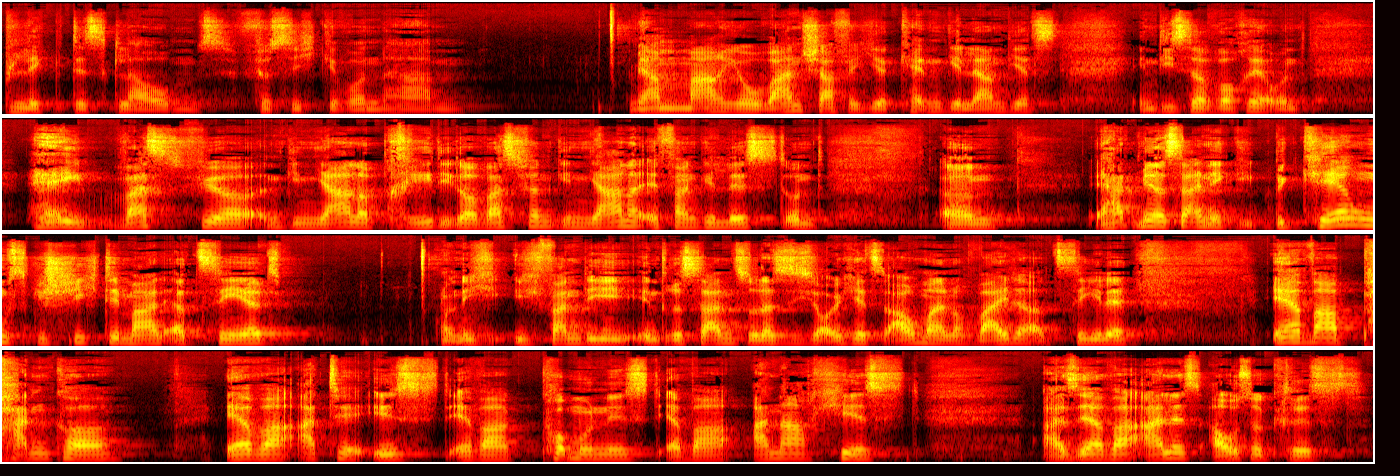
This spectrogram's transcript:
Blick des Glaubens für sich gewonnen haben. Wir haben Mario Wanschaffe hier kennengelernt jetzt in dieser Woche und hey, was für ein genialer Prediger, was für ein genialer Evangelist. Und ähm, er hat mir seine Bekehrungsgeschichte mal erzählt. Und ich, ich fand die interessant, so dass ich euch jetzt auch mal noch weiter erzähle. Er war Punker, er war Atheist, er war Kommunist, er war Anarchist. Also er war alles außer Christ.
